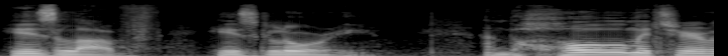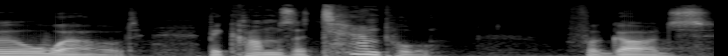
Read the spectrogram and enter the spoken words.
His love, His glory. And the whole material world becomes a temple for God's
